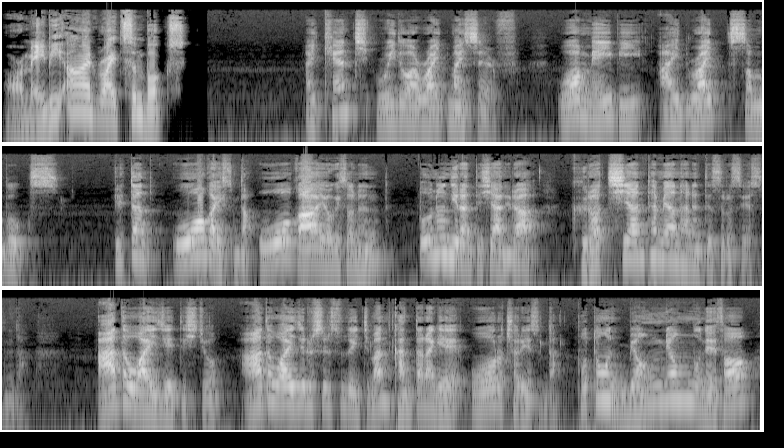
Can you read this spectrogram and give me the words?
or maybe I'd write some books. I can't read or write myself. Or maybe I'd write some books. 일단 or가 있습니다. or가 여기서는 또는이란 뜻이 아니라 그렇지 않다면 하는 뜻으로 쓰였습니다. Otherwise의 뜻이죠. otherwise를 쓸 수도 있지만 간단하게 or로 처리했습니다. 보통은 명령문에서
